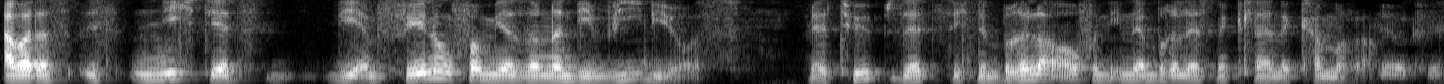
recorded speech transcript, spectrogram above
aber das ist nicht jetzt die Empfehlung von mir, sondern die Videos. Der Typ setzt sich eine Brille auf und in der Brille ist eine kleine Kamera. Ja, okay.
